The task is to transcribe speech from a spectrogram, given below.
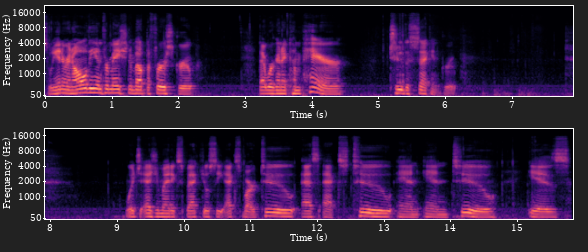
So we enter in all the information about the first group that we're going to compare to the second group, which, as you might expect, you'll see x bar 2, sx2, and n2 is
